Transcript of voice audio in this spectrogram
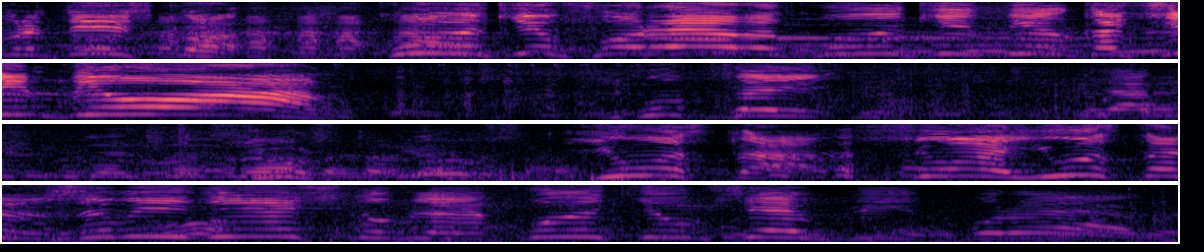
братишко! Куликів фореве, куликів білка, чемпіон! Кубка й- Юста. Юста! Все, Юста живий вічно, бля, куликів взагалі бій, фореве.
